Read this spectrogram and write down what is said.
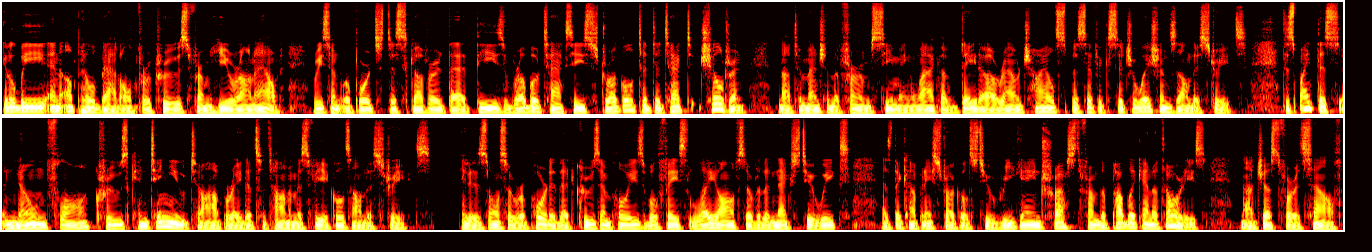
It'll be an uphill battle for Cruise from here on out. Recent reports discovered that these robotaxis struggle to detect children, not to mention the firm's seeming lack of data around child specific situations on the streets. Despite this known flaw, Cruise continued to operate its autonomous vehicles on the streets. It is also reported that Cruise employees will face layoffs over the next two weeks as the company struggles to regain trust from the public and authorities, not just for itself,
